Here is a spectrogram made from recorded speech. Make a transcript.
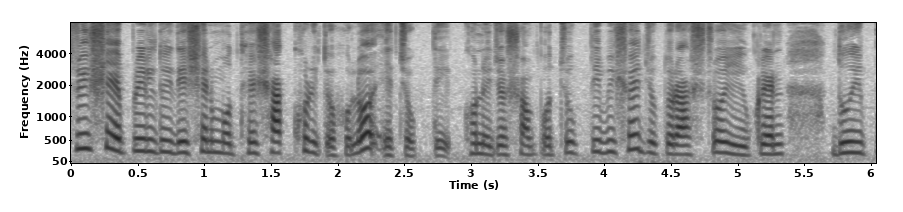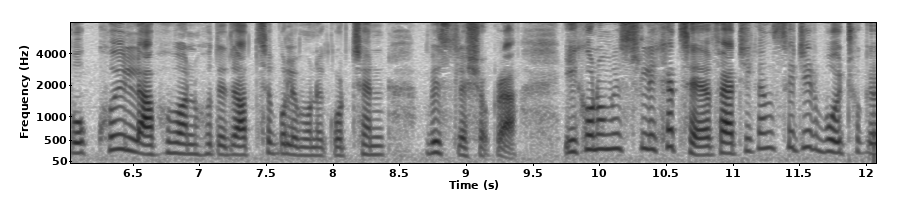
ত্রিশে এপ্রিল দুই দেশের মধ্যে স্বাক্ষরিত হলো এ চুক্তি। খনিজ সম্পদ চুক্তি বিষয়ে যুক্তরাষ্ট্র, ইউক্রেন দুই পক্ষই লাভবান হতে যাচ্ছে বলে মনে করছেন বিশ্লেষকরা। ইকোনমিস্ট লিখেছে, ভ্যাটিকান সিটির বৈঠকে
